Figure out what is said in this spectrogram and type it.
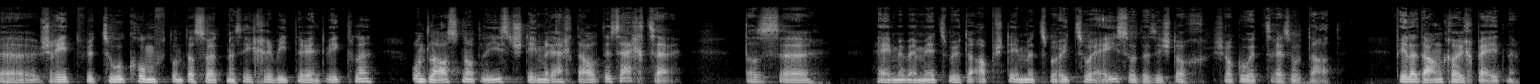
äh, Schritt für die Zukunft und das sollte man sicher weiterentwickeln. Und last not least Stimmrecht Alter 16. Das äh, haben wir, wenn wir jetzt würden abstimmen, 2 zu 1, und das ist doch schon ein gutes Resultat. Vielen Dank euch beiden.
